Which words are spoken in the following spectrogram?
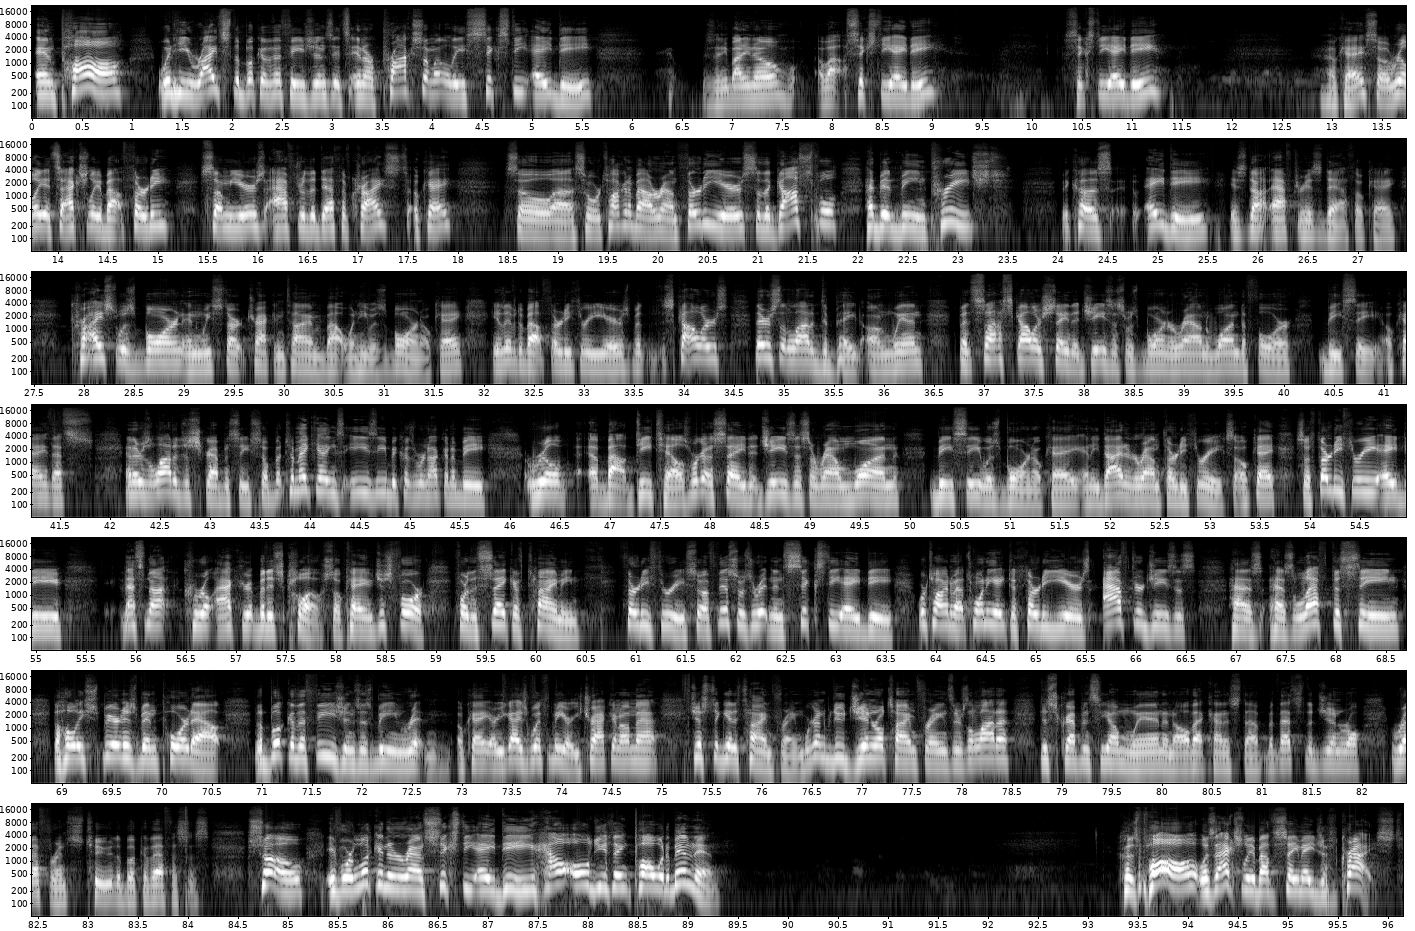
And Paul, when he writes the book of Ephesians, it's in approximately 60 AD. Does anybody know about 60 AD? 60 AD? Okay, so really it's actually about 30 some years after the death of Christ, okay? So, uh, so we're talking about around 30 years. So the gospel had been being preached because AD is not after his death, okay? Christ was born, and we start tracking time about when he was born, okay? He lived about 33 years, but scholars, there's a lot of debate on when, but scholars say that Jesus was born around 1 to 4 BC, okay? That's, and there's a lot of discrepancy. So, but to make things easy, because we're not going to be real about details, we're going to say that Jesus around 1 BC was born, okay? And he died at around 33. So, okay? So 33 AD that's not accurate, but it's close, okay? Just for, for the sake of timing. 33. So if this was written in 60 AD, we're talking about 28 to 30 years after Jesus has, has left the scene. The Holy Spirit has been poured out. The book of Ephesians is being written. Okay? Are you guys with me? Are you tracking on that? Just to get a time frame. We're going to do general time frames. There's a lot of discrepancy on when and all that kind of stuff, but that's the general reference to the book of Ephesus. So if we're looking at around 60 AD, how old do you think Paul would have been then? Because Paul was actually about the same age of Christ.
